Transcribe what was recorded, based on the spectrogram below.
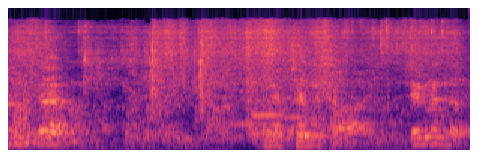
好的嗯好的的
